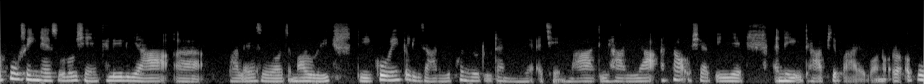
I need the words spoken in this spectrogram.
အပူစိန်နေဆိုလို့ရှိရင်ကလေးလေးကအာ ဘာလဲဆိုတော့ကျမတို့တွေဒီကိုရင်းကလီစာတွေဖွံ့ဖြိုးတိုးတက်နေတဲ့အချိန်မှာဒီဟာတွေကအနှောက်အယှက်ပေးတဲ့အနေအထားဖြစ်ပါတယ်ပေါ့နော်အဲ့တော့အပူ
